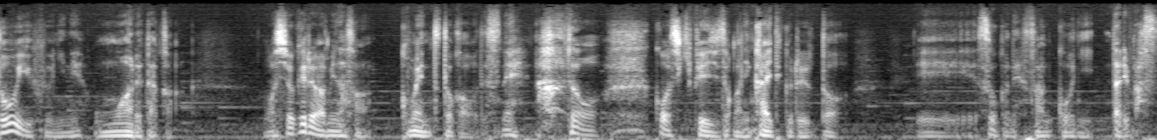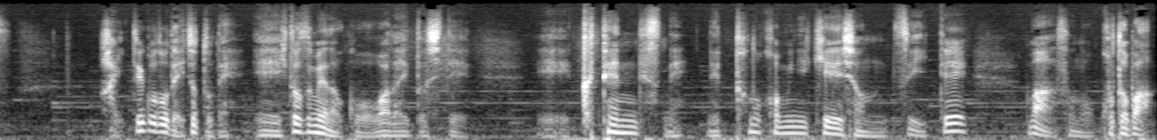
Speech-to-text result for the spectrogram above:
どういうふうにね、思われたか。もしよければ皆さん、コメントとかをですね、あの、公式ページとかに書いてくれると、えー、すごくね、参考になります。はい。ということで、ちょっとね、えー、一つ目のこう話題として、えー、句点ですね。ネットのコミュニケーションについて、まあ、その言葉、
